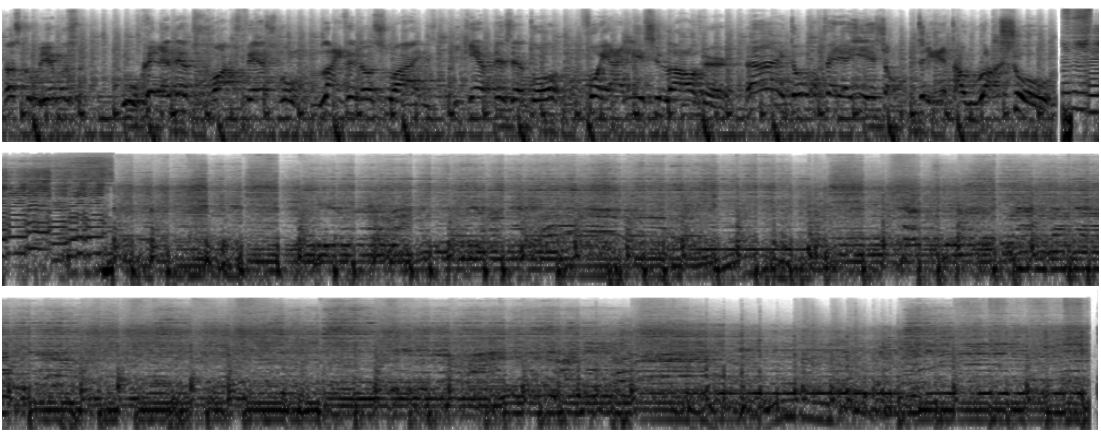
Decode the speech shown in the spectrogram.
nós cobrimos o Relevant Rock Festival Live no Soares e quem apresentou foi Alice Lauder. Ah, então confere aí, esse é o Treta Rock Show.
